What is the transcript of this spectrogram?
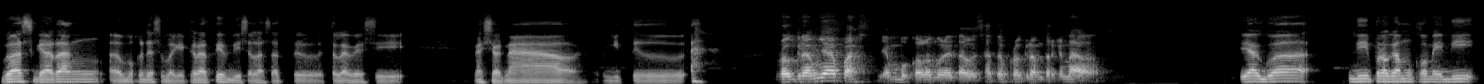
Gua sekarang eh, bekerja sebagai kreatif di salah satu televisi nasional begitu. Programnya apa? Yang kalau boleh tahu, satu program terkenal. Ya, gua di program komedi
